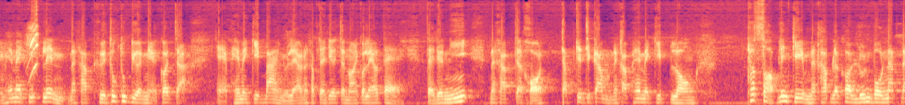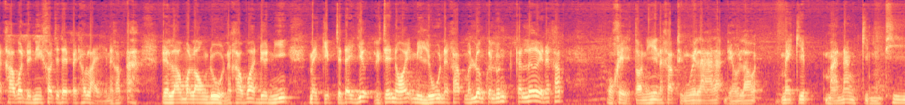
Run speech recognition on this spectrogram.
มให้แม่กิฟเล่นนะครับ คือทุกๆเดือนเนี่ยก็จะแอบให้แม่กิฟบ้างอยู่แล้วนะครับ จะเยอะจะน้อยก็แล้วแต่ แต่เดือนนี้นะครับจะขอจัดกิจกรรมนะครับ ให้แม่กิฟลองทดสอบเล่นเกมนะครับแล้วก็ลุ้นโบนัสนะครับว่าเดือนนี้เขาจะได้ไปเท่าไหร่นะครับอะเดี๋ยวเรามาลองดูนะครับว่าเดือนนี้แม่กิฟจะได้เยอะหรือจะน้อยไม่รู้นะครับมาร่วมกันลุ้นกันเลยนะครับ โอเค ตอนนี้นะครับถึงเวลาแล้วเดี๋ยวเราแม่กิฟมานั่งกินที่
